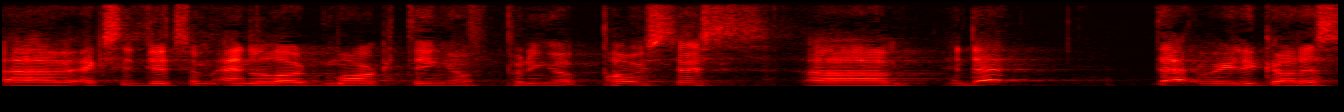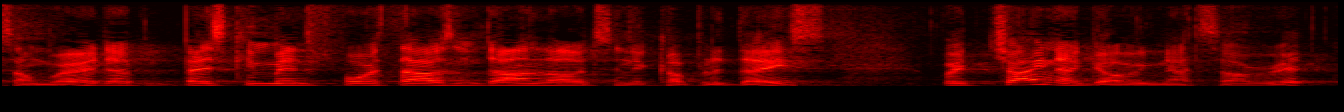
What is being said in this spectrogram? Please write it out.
Uh, actually did some analog marketing of putting up posters. Um, and that, that really got us somewhere. That basically meant 4,000 downloads in a couple of days, with China going nuts over it.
